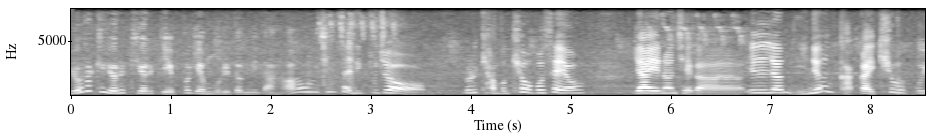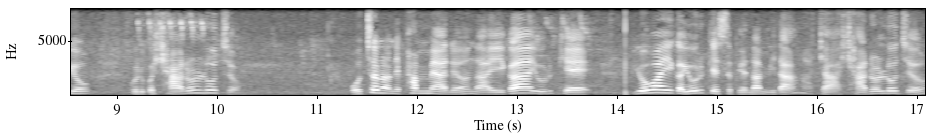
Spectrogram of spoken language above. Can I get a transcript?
요렇게 요렇게 요렇게 예쁘게 물이 듭니다. 아우, 진짜 이쁘죠? 요렇게 한번 키워보세요. 이 아이는 제가 1년, 2년 가까이 키웠고요. 그리고 샤를로즈 5,000원에 판매하는 아이가 요렇게 요 아이가 요렇게 해서 변합니다. 자, 샤를로즈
